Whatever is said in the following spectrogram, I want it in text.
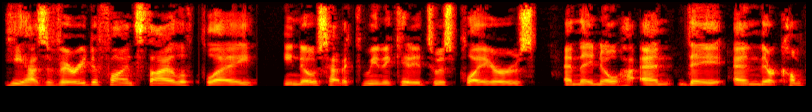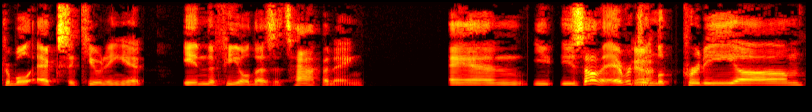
he has a very defined style of play. He knows how to communicate it to his players, and they know how, and they and they're comfortable executing it in the field as it's happening. And you, you saw that Everton Yeah. looked pretty. Um,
